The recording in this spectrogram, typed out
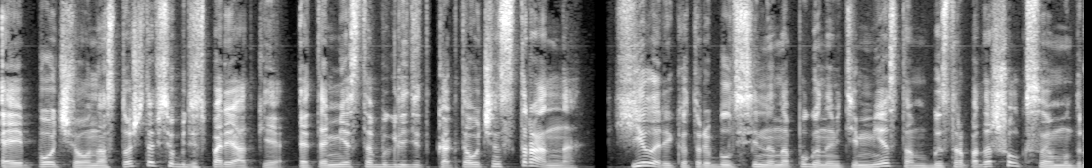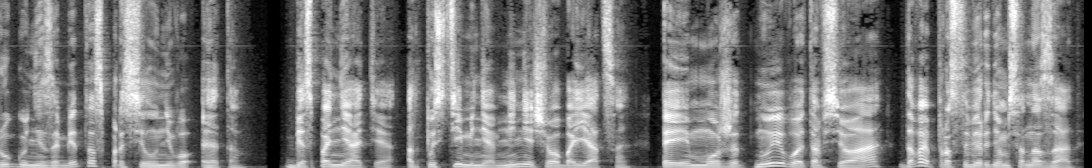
«Эй, Поча, у нас точно все будет в порядке? Это место выглядит как-то очень странно». Хиллари, который был сильно напуган этим местом, быстро подошел к своему другу и незаметно спросил у него это. «Без понятия. Отпусти меня, мне нечего бояться. Эй, может, ну его это все, а? Давай просто вернемся назад.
